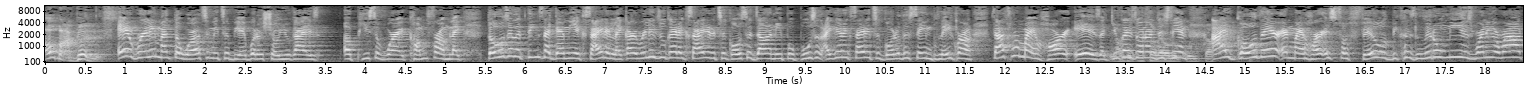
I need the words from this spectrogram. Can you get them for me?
Oh my goodness. it really meant the world to me to be able to show you guys a piece of where I come from. Like those are the things that get me excited. Like I really do get excited to go sit down and eat pupusas. I get excited to go to the same playground. That's where my heart is. Like you guys don't understand. I go there and my heart is fulfilled because little me is running around.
